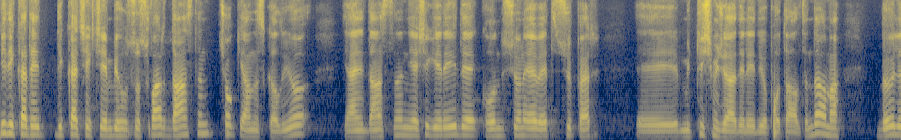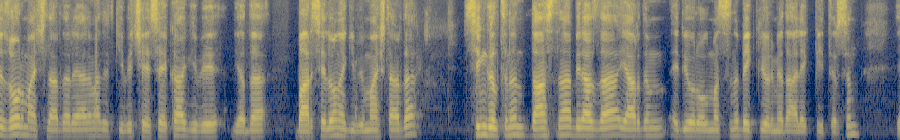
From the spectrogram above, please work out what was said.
bir dikkat et, dikkat çekeceğim bir husus var. Dunstan çok yalnız kalıyor. Yani Dunstan'ın yaşı gereği de kondisyonu evet süper. E, müthiş mücadele ediyor pota altında ama böyle zor maçlarda Real Madrid gibi, CSK gibi ya da Barcelona gibi maçlarda Singleton'ın Dunstan'a biraz daha yardım ediyor olmasını bekliyorum ya da Alec Peterson. E,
